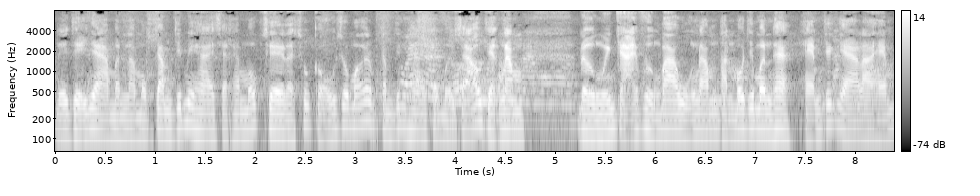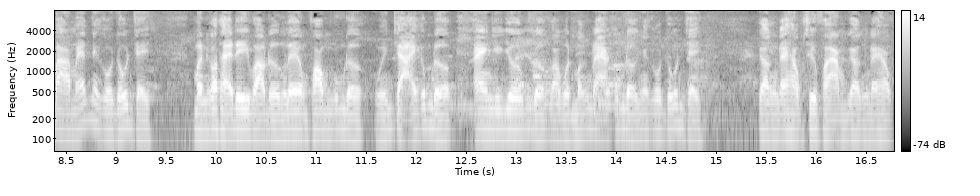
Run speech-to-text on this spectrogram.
Địa chỉ nhà mình là 192 sạc 21C là số cũ, số mới 192 sạc 16 sạc 5 đường Nguyễn Trãi, phường 3 quận 5 thành phố Hồ Chí Minh ha. Hẻm trước nhà là hẻm 3 m nha cô chú anh chị. Mình có thể đi vào đường Lê Hồng Phong cũng được, Nguyễn Trãi cũng được, An Dương Dương cũng được và Quỳnh Mẫn Đạt cũng được nha cô chú anh chị. Gần Đại học Sư phạm, gần Đại học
